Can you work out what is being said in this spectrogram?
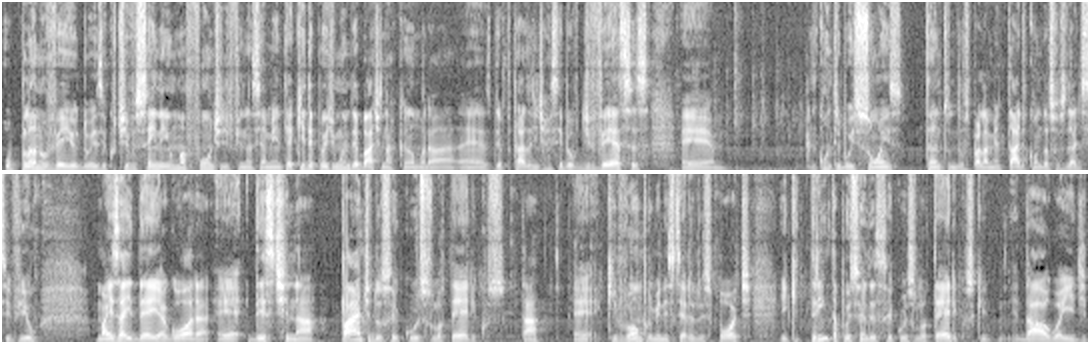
o plano veio do executivo sem nenhuma fonte de financiamento. E aqui, depois de muito debate na Câmara, né, os deputados, a gente recebeu diversas é, contribuições, tanto dos parlamentares quanto da sociedade civil, mas a ideia agora é destinar parte dos recursos lotéricos, tá? É, que vão para o Ministério do Esporte e que 30% desses recursos lotéricos, que dá algo aí de,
